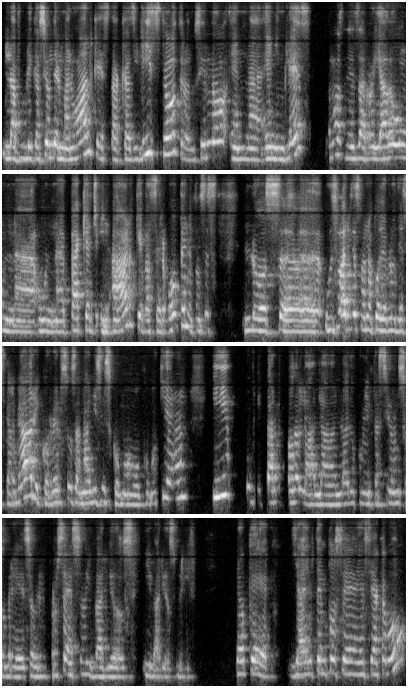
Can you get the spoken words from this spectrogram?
la publicación del manual, que está casi listo, traducirlo en, en inglés, hemos desarrollado una, una package in R que va a ser open, entonces los eh, usuarios van a poderlo descargar y correr sus análisis como, como quieran y publicar toda la, la, documentación sobre, sobre el proceso y varios, y varios briefs. Creo que ya el tiempo se, se acabó.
